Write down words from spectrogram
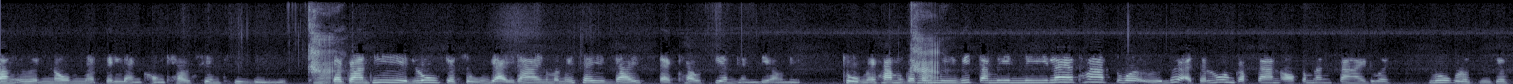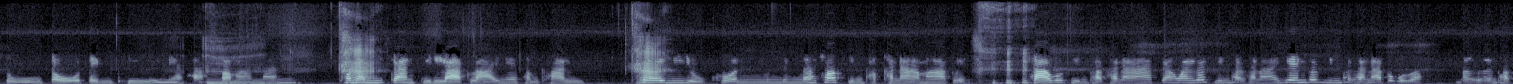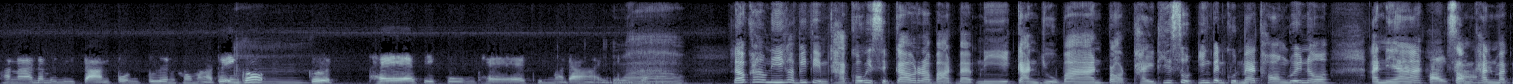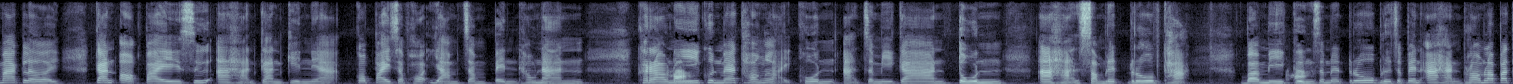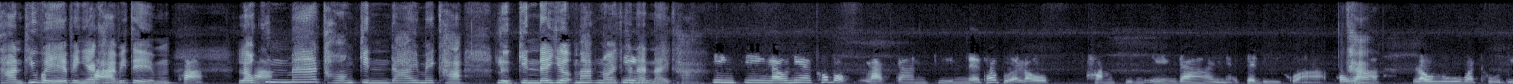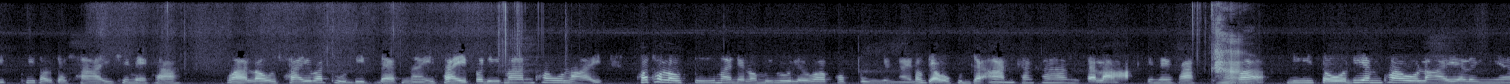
บังเอิญนมเนี่ยเป็นแหล่งของแคลเซียมที่ดีค่ะแต่การที่ลูกจะสูงใหญ่ได้นะมันไม่ใช่ได้แต่แคลเซียมอย่างเดียวนี่ ถูกไหมคะมันก็ต้องค่ะมีวิตามินมีแร่ธาตุตัวอื่นด้วยอาจจะร่วมกับการออกกำลังกายด้วย ลูกเราถึงจะสูงโตเต็มที่อย่างเงี้ยค่ะอืมประมาณนั้น เพค่ะราะฉะนั้นการกินหลากหลายเนี่ยสำคัญ เคค่ะยมีอยู่คนหนึ่งนะชอบกินผักคะน้ามากเลย เช้าก็กินผักคะน้ากลางวันก็กินผักคะน้าเย็นก็กินผักคะน้าปรากฏว่าบังเอิญผักคะน้าเนี่ยมันมีสารปนเปื้อนเข้ามา ตัวเองก็อืมเกิดแพ้สิภูมิแพ้ขึ้นมาได้เหมือนว้กันาว แล้วคราวนี้ค่ะพี่ติ๋มค่ะโควิด -19 ระบาดแบบนี้การอยู่บ้านปลอดภัยที่สุดยิ่งเป็นคุณแม่ท้องด้วยเนอะอันเนี้ยใช่ค่ะสำคัญมากๆเลย การออกไปซื้ออาหารการกินเนี่ยก็ไปเฉพาะยามจำเป็นเท่านั้น คราวนี้คุณแม่ท้องหลายคนอาจจะมีการตุนอาหารสำเร็จรูปค่ะบะหมี่กึ่งสำเร็จรูป หรือจะเป็นอาหารพร้อมรับประทานที่เวฟอย่างเงี้ยค่ะพี่ติ๋มค่ะ แล้วค่ะคุณแม่ท้องกินได้ไหมคะ หรือกินได้เยอะมากน้อยจริขงนาดไหนคะจริง ๆ แล้วเนี่ยเขาบอกหลักการกินเนี่ย ถ้าเผื่อเราทำกินเองได้เนี่ยจะดีกว่า เพราะว่าเรารู้วัตถุดิบที่เราจะใช้ใช่ไหมคะ ว่าเราใช้วัตถุดิบแบบไหนใส่ปริมาณเท่าไหร่ เพราะถ้าเราซื้อมาเนี่ยเราไม่รู้เลยว่าเขาปรุงยังไง นอกจากว่าคุณจะอ่านข้างๆตลาดใช่ไหมคะค่ะว่ามีโซเดียมเท่าไหร่อะไรเงี้ย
